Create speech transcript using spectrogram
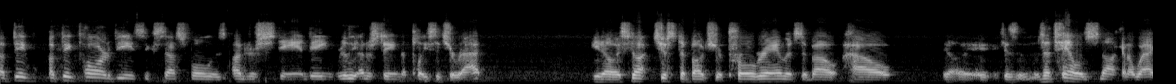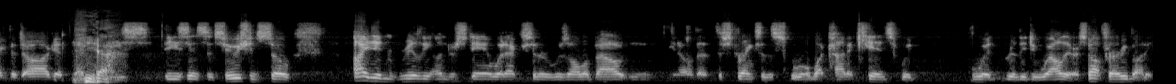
a big, a big part of being successful is understanding, really understanding the place that you're at. You know, it's not just about your program; it's about how, you know, because the tail is not going to wag the dog at, at Yeah. these these institutions. So, I didn't really understand what Exeter was all about, and you know, the, the strengths of the school, what kind of kids would would really do well there. It's not for everybody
